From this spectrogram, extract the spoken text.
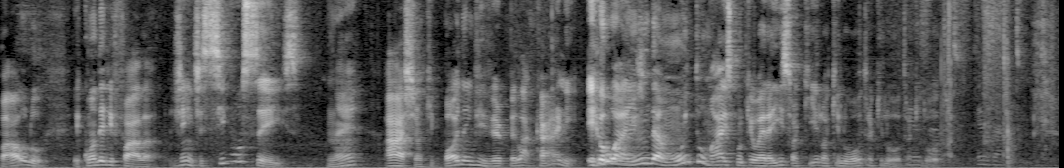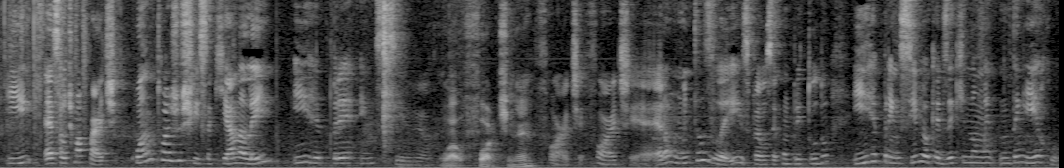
Paulo, e quando ele fala, gente, se vocês, né, acham que podem viver pela carne, eu ainda muito mais, porque eu era isso, aquilo, aquilo outro, aquilo outro, aquilo outro. Exato, exato. E essa última parte. Quanto à justiça que há na lei, irrepreensível. Uau, forte, né? Forte, forte. É, Eram muitas leis para você cumprir tudo. E irrepreensível quer dizer que não, é- não tem erro.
